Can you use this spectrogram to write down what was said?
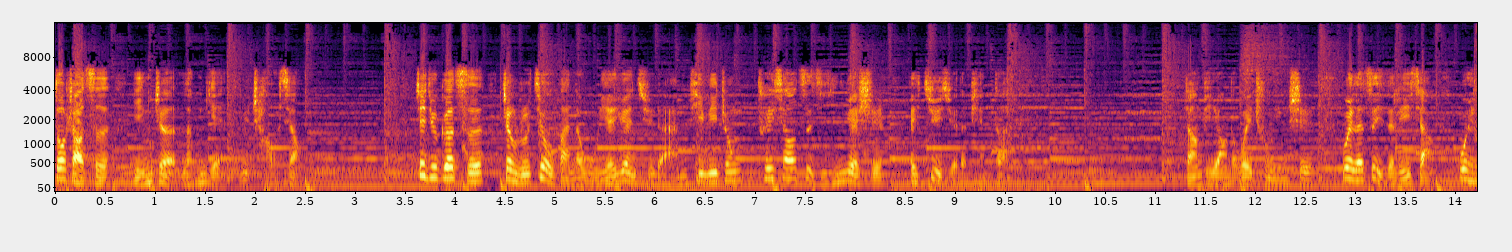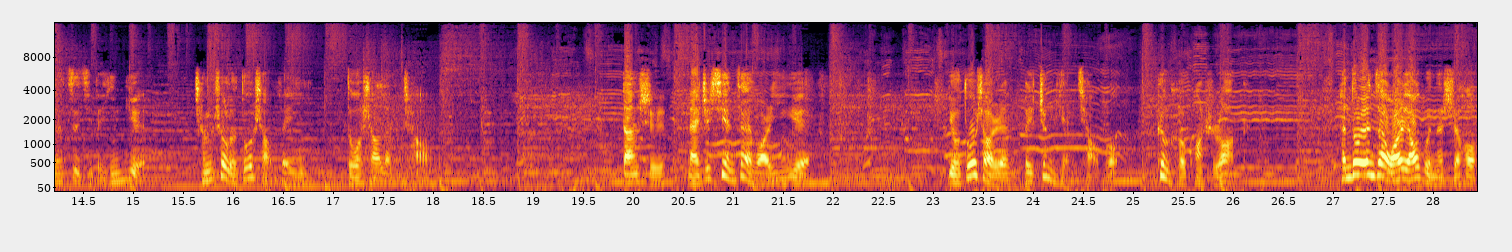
多少次迎着冷眼与嘲笑？这句歌词正如旧版的《午夜怨曲》的 MTV 中推销自己音乐时被拒绝的片段。当 Beyond 的未出名时，为了自己的理想，为了自己的音乐，承受了多少非议，多少冷嘲？当时乃至现在玩音乐。有多少人被正眼瞧过？更何况是 rock。很多人在玩摇滚的时候，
